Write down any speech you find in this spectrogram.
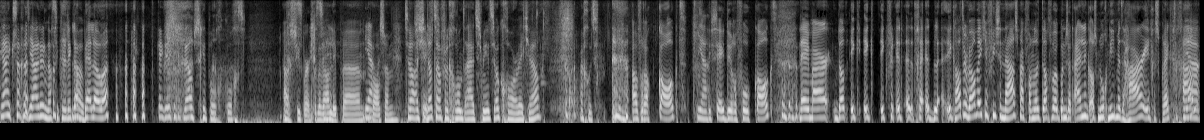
ja, ik zag het jou doen. Dacht ik wil ik ook. labelloen. Kijk, deze heb ik wel op Schiphol gekocht. Oh, super. Ze hebben wel lipbalsem. Terwijl als je dat over de grond uitsmeert, is het ook goor, weet je wel. Maar goed. Overal kalkt. Ja. wc-deuren vol kalkt. Nee, maar dat ik, ik, ik vind het, het, het, het ble- ik had er wel een beetje een vieze nasmaak van. Want ik dacht wel, ik ben dus uiteindelijk alsnog niet met haar in gesprek gegaan. Ja.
